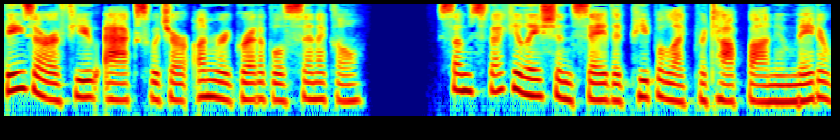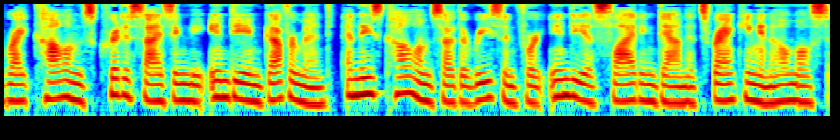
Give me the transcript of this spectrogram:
These are a few acts which are unregrettable cynical, some speculations say that people like Pratap Bhanu Mehta write columns criticizing the Indian government, and these columns are the reason for India sliding down its ranking in almost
